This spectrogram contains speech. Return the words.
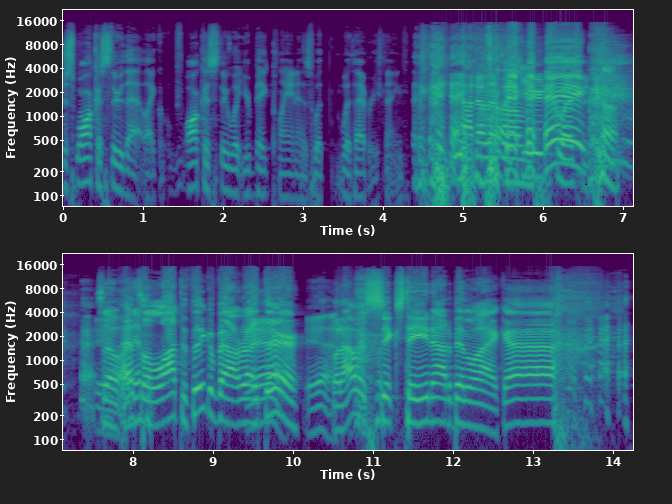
just walk us through that like walk us through what your big plan is with with everything yeah, i know that's a um, huge question so that's a lot to think about right yeah, there yeah when i was 16 i'd have been like uh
